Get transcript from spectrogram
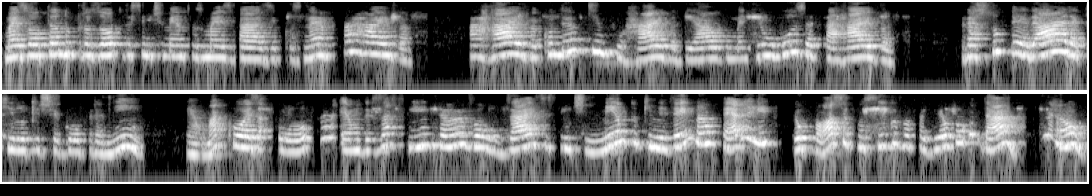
Mas voltando para os outros sentimentos mais básicos, né? A raiva a raiva, quando eu sinto raiva de algo, mas eu uso essa raiva para superar aquilo que chegou para mim, é uma coisa. Outra é um desafio, então eu vou usar esse sentimento que me veio. Não, peraí, eu posso, eu consigo, eu vou fazer, eu vou mudar. Não.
